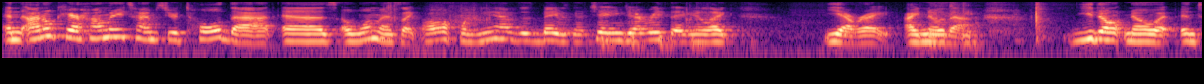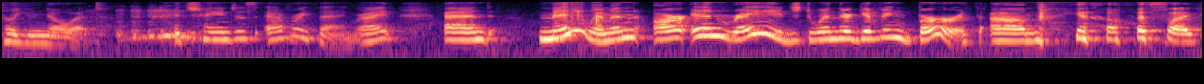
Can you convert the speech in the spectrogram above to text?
And I don't care how many times you're told that as a woman, it's like, oh, when you have this baby, it's gonna change everything. You're like, yeah, right, I know that you don't know it until you know it. It changes everything, right? And many women are enraged when they're giving birth. Um, you know, it's like,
